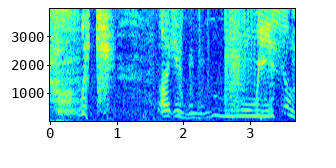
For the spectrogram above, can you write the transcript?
quick, like a weasel.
